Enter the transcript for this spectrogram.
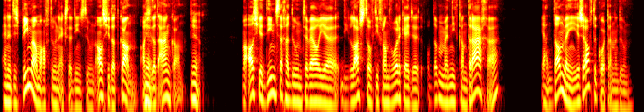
En het is prima om af en toe een extra dienst te doen, als je dat kan, als Ja. je dat aan kan. Ja. Maar als je diensten gaat doen terwijl je die lasten of die verantwoordelijkheden op dat moment niet kan dragen, ja, dan ben je jezelf tekort aan het doen.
